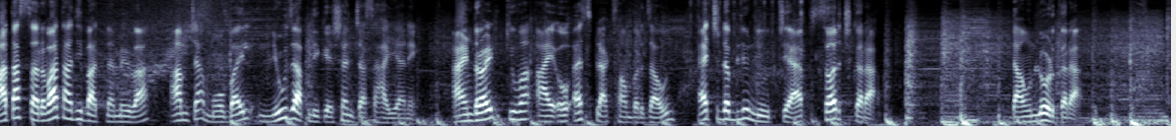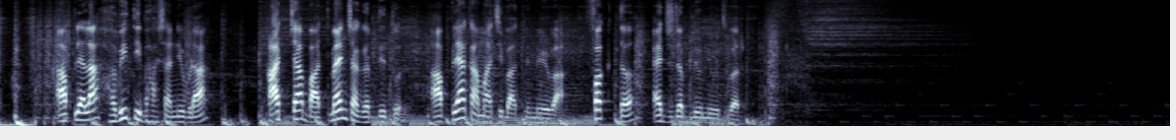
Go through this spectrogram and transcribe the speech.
आता सर्वात आधी बातम्या मिळवा आमच्या मोबाईल न्यूज ॲप्लिकेशनच्या सहाय्याने. अँड्रॉइड किंवा आय ओ एस प्लॅटफॉर्मवर जाऊन एच डब्ल्यू न्यूजचे ॲप सर्च करा. डाउनलोड करा. आपल्याला हवी ती भाषा निवडा. आजच्या बातम्यांच्या गर्दीतून आपल्या कामाची बातमी मिळवा. फक्त एच डब्ल्यू न्यूजवर.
